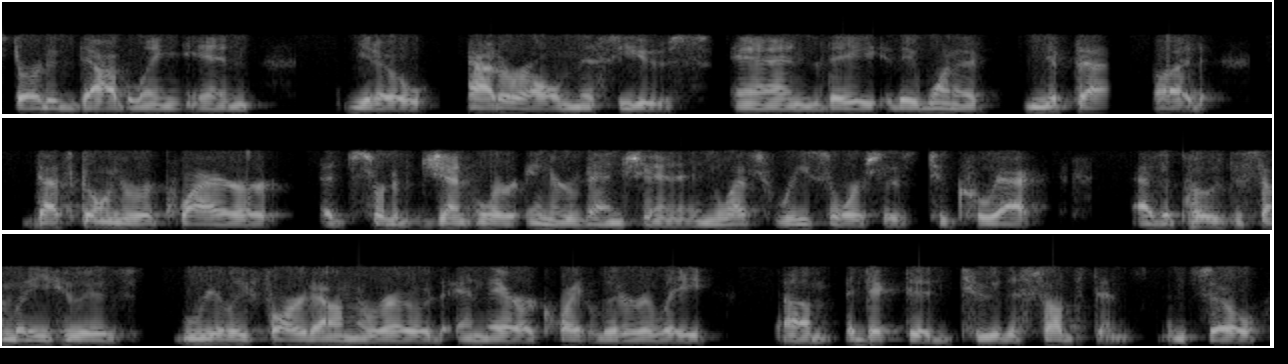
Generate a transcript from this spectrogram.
started dabbling in, you know, Adderall misuse and they they want to nip that bud, that's going to require a sort of gentler intervention and less resources to correct, as opposed to somebody who is really far down the road and they are quite literally um, addicted to the substance. And so,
